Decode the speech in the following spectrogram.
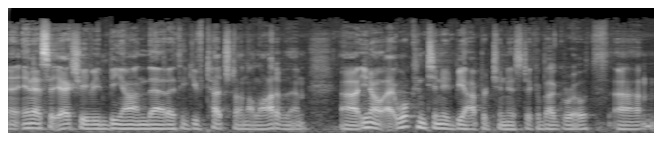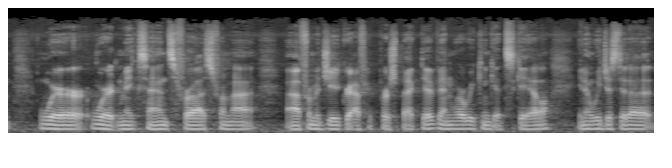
and I say actually even beyond that, I think you've touched on a lot of them. Uh, you know, we'll continue to be opportunistic about growth um, where where it makes sense for us from a uh, from a geographic perspective and where we can get scale. You know, we just did a,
